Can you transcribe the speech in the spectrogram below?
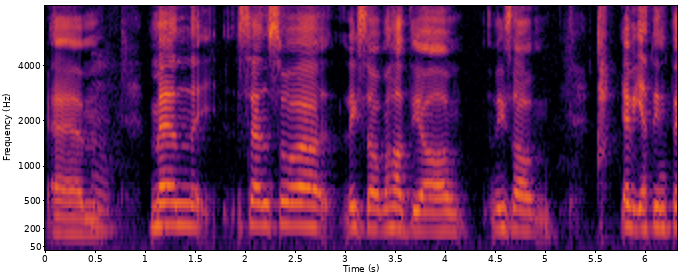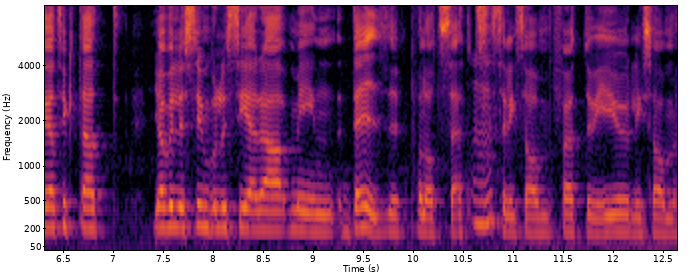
Ehm, Men sen så liksom hade jag liksom, ah, jag vet inte, jag tyckte att jag ville symbolisera min dig på något sätt. Så liksom, för att du är ju liksom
